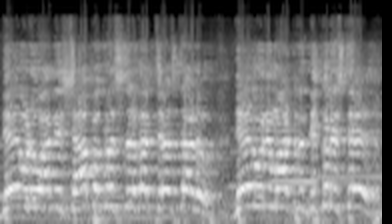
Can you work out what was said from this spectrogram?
దేవుడు వారిని శాపగ్రస్తులుగా చేస్తాడు. దేవుని మాటను ధిక్కరిస్తే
